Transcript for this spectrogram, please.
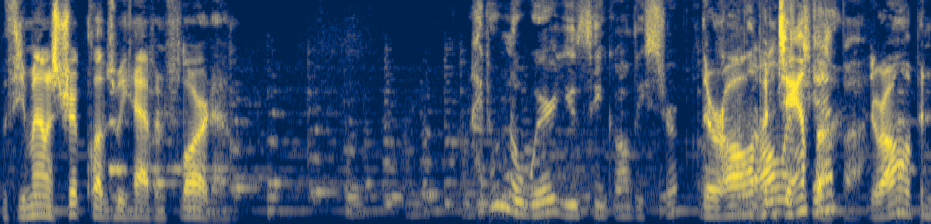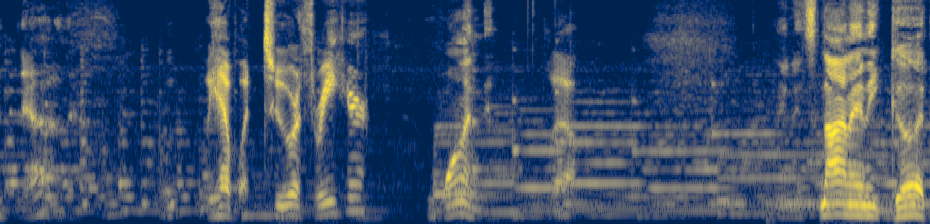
With the amount of strip clubs we have in Florida, I don't know where you think all these strip. clubs they're all up in They're Tampa. They're all up in yeah. We have what two or three here? One, Well, and it's not any good.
